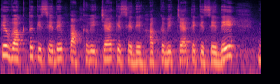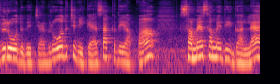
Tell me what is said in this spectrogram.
ਕਿ ਵਕਤ ਕਿਸੇ ਦੇ ਪੱਖ ਵਿੱਚ ਹੈ, ਕਿਸੇ ਦੇ ਹੱਕ ਵਿੱਚ ਹੈ ਤੇ ਕਿਸੇ ਦੇ ਵਿਰੋਧ ਵਿੱਚ ਹੈ। ਵਿਰੋਧ 'ਚ ਨਹੀਂ ਕਹਿ ਸਕਦੇ ਆਪਾਂ। ਸਮੇਂ-ਸਮੇਂ ਦੀ ਗੱਲ ਹੈ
